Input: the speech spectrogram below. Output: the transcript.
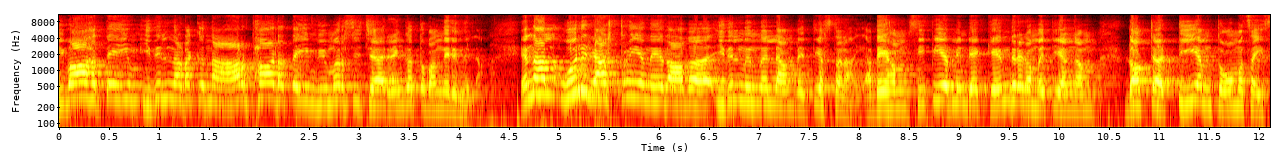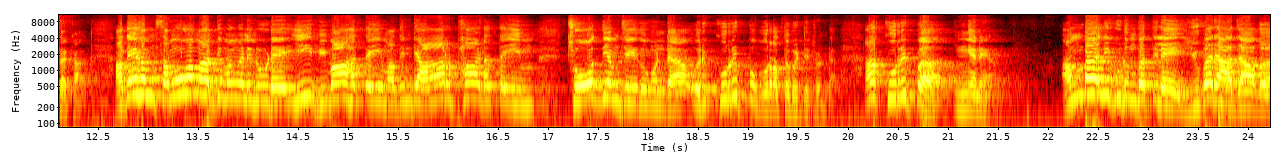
വിവാഹത്തെയും ഇതിൽ നടക്കുന്ന ആർഭാടത്തെയും വിമർശിച്ച് രംഗത്ത് വന്നിരുന്നില്ല. എന്നാൽ ഒരു രാഷ്ട്രീയ നേതാവ് ഇതിൽ നിന്നെല്ലാം വ്യത്യസ്തനായി. അദ്ദേഹം സി പി എമ്മിന്റെ കേന്ദ്ര കമ്മിറ്റി അംഗം ഡോക്ടർ ടി എം തോമസ് ഐസക്കാണ്. അദ്ദേഹം സമൂഹ മാധ്യമങ്ങളിലൂടെ ഈ വിവാഹത്തെയും അതിന്റെ ആർഭാടത്തെയും ചോദ്യം ചെയ്തുകൊണ്ട് ഒരു കുറിപ്പ് പുറത്തുവിട്ടിട്ടുണ്ട്. ആ കുറിപ്പ് ഇങ്ങനെയാണ്. അംബാനി കുടുംബത്തിലെ യുവരാജാവ്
